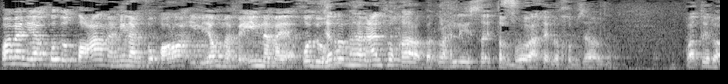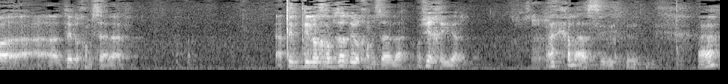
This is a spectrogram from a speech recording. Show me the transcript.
ومن يأخذ الطعام من الفقراء اليوم فإنما يأخذه جربها مع الفقراء بك روح اللي يطلبه وأعطي له خبزة وأعطي له 5000 اعطيه دير له خبزه دير له خمسة لا واش يخير. خلاص. ها؟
